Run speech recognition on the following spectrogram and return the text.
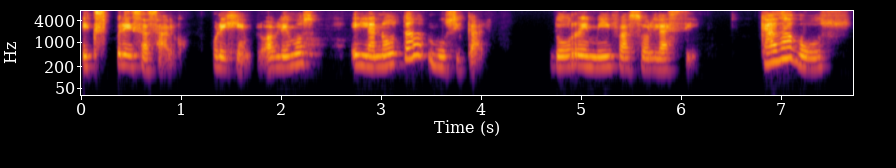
expresas algo. Por ejemplo, hablemos en la nota musical, do, re, mi, fa, sol, la, si. Cada voz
